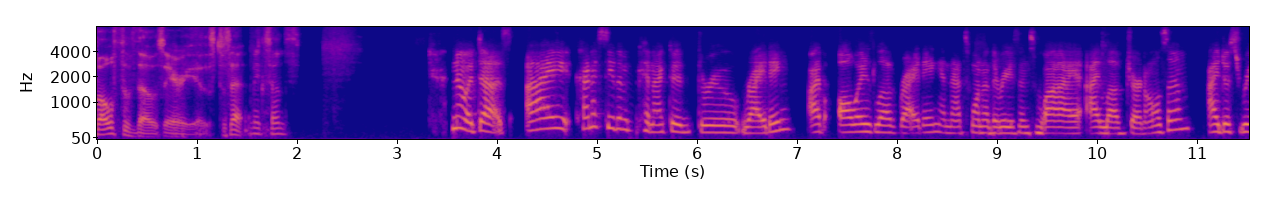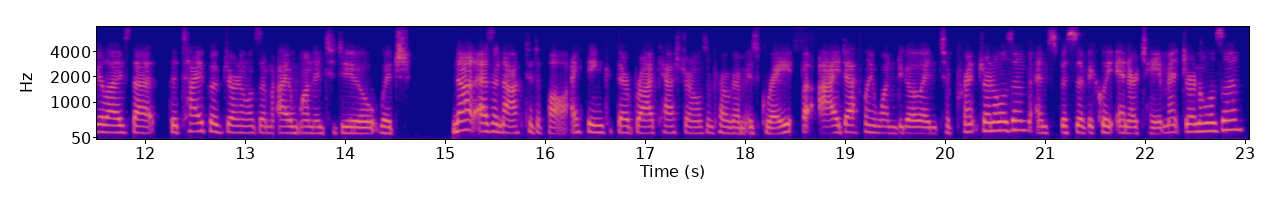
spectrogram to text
both of those areas. Does that make sense? No, it does. I kind of see them connected through writing. I've always loved writing, and that's one of the reasons why I love journalism. I just realized that the type of journalism I wanted to do, which not as a knock to DePaul, I think their broadcast journalism program is great, but I definitely wanted to go into print journalism and specifically entertainment journalism.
